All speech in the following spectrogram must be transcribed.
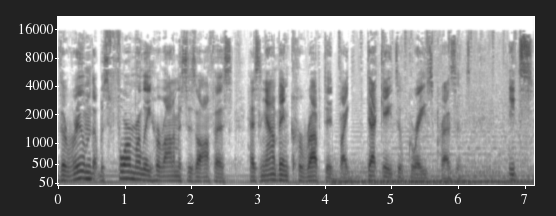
the room that was formerly Hieronymus's office has now been corrupted by decades of Gray's presence. It's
